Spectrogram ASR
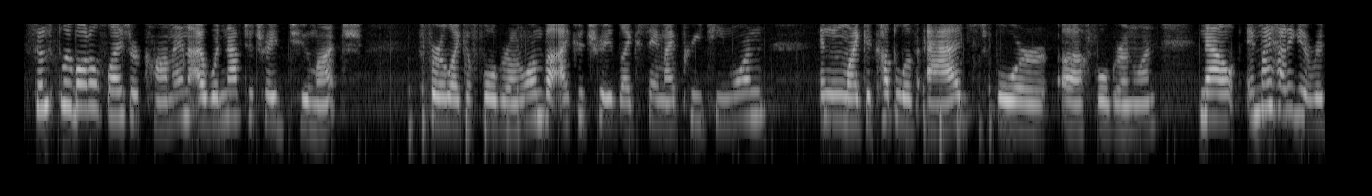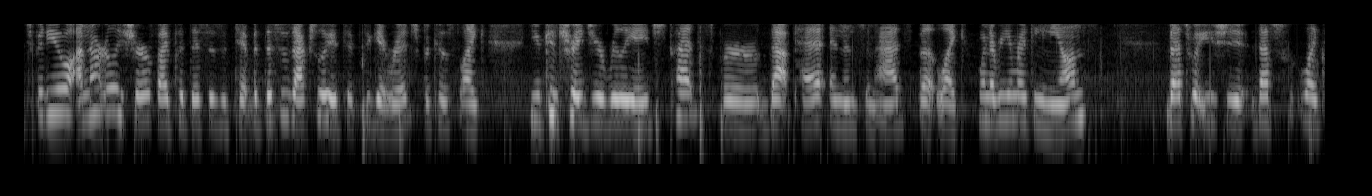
since blue bottle flies are common, I wouldn't have to trade too much for like a full grown one, but I could trade like say my preteen one and like a couple of ads for a full grown one. Now, in my how to get rich video, I'm not really sure if I put this as a tip, but this is actually a tip to get rich because like you can trade your really aged pets for that pet and then some ads, but like whenever you're making neons, that's what you should, that's like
